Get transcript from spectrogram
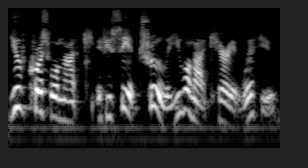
you of course will not, if you see it truly, you will not carry it with you.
